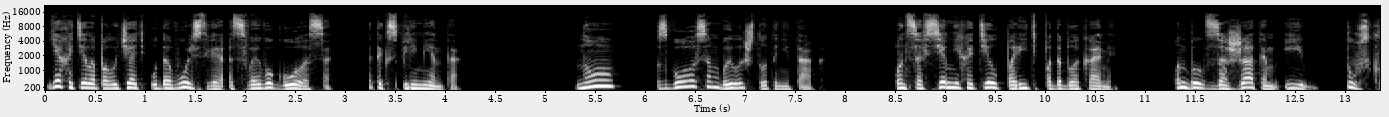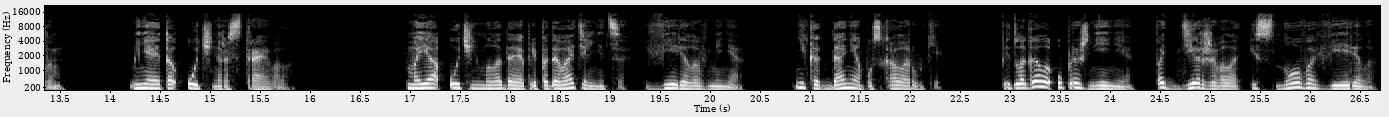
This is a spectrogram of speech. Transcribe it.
Я хотела получать удовольствие от своего голоса, от эксперимента. Но с голосом было что-то не так. Он совсем не хотел парить под облаками. Он был зажатым и тусклым. Меня это очень расстраивало. Моя очень молодая преподавательница верила в меня, никогда не опускала руки. Предлагала упражнения, поддерживала и снова верила.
